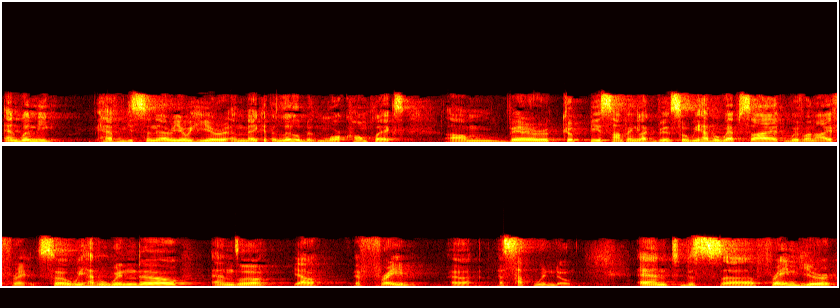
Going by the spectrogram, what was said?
and when we have this scenario here and make it a little bit more complex, um, there could be something like this. So we have a website with an iframe. So we have a window and a, yeah, a frame, uh, a sub window. And this uh, frame here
